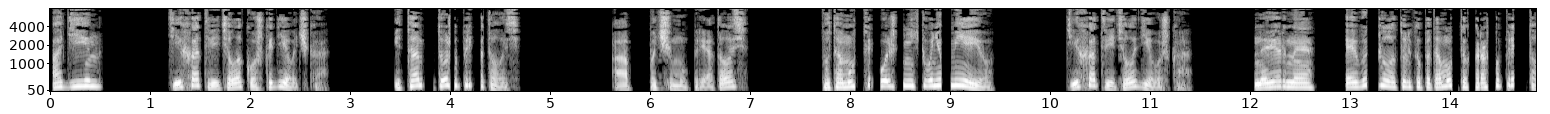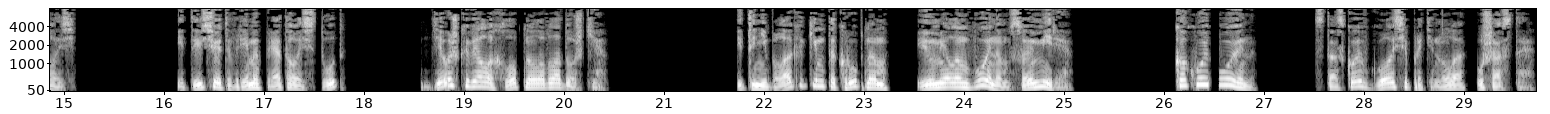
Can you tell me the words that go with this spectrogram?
«Один», — тихо ответила кошка-девочка. «И там тоже пряталась. «А почему пряталась?» «Потому что больше ничего не умею», — тихо ответила девушка. «Наверное, я и выжила только потому, что хорошо пряталась». «И ты все это время пряталась тут?» Девушка вяло хлопнула в ладошки. «И ты не была каким-то крупным и умелым воином в своем мире?» «Какой воин?» С тоской в голосе протянула ушастая.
